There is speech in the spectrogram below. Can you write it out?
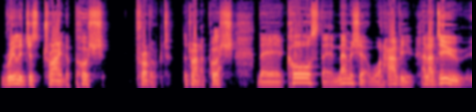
really just trying to push product they're trying to push yeah. their course, their membership, or what have you. And I do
